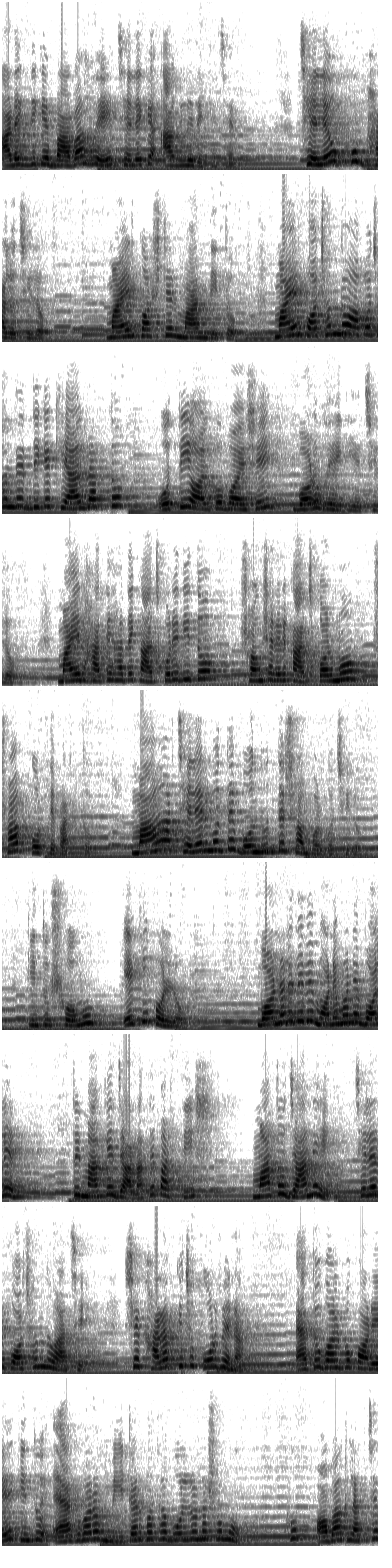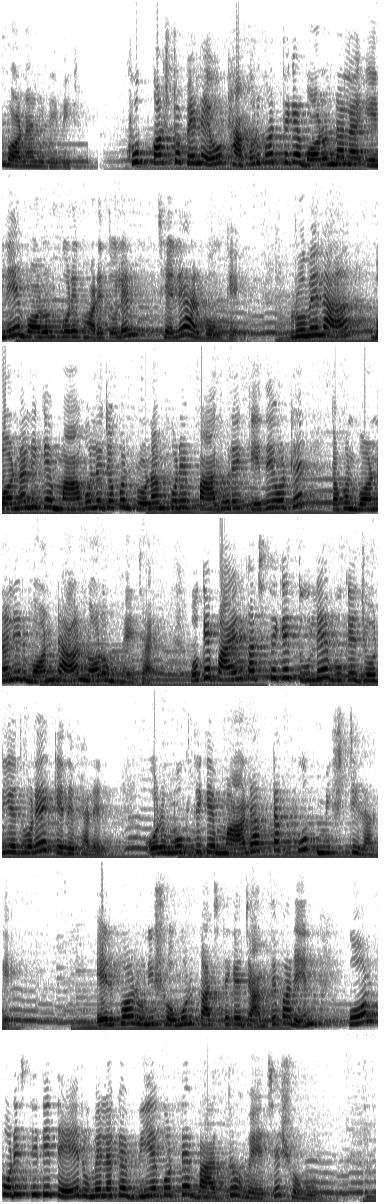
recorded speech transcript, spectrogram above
আরেকদিকে বাবা হয়ে ছেলেকে আগলে রেখেছেন। ছেলেও খুব ভালো ছিল। মায়ের কষ্টের মান দিত। মায়ের পছন্দ অপছন্দের দিকে খেয়াল রাখত, অতি অল্প বয়সেই বড় হয়ে গিয়েছিল। মায়ের হাতে হাতে কাজ করে দিত সংসারের কাজকর্ম সব করতে পারত। মা আর ছেলের মধ্যে বন্ধুত্বের সম্পর্ক ছিল। কিন্তু সমু এ কি করল? বর্ণালী দেবী মনে মনে বলেন, তুই মাকে জানাতে পারতিস? মা তো জানে ছেলের পছন্দ আছে, সে খারাপ কিছু করবে না। এত গল্প করে, কিন্তু একবারও মেয়েটার কথা বলল না সমু। খুব অবাক লাগছে বর্ণালী দেবীর। খুব কষ্ট পেলেও ঠাকুর ঘর থেকে বরণডালা এনে বরণ করে ঘরে তোলেন ছেলে আর বউকে। রুমেলা বর্ণালীকে মা বলে যখন প্রণাম করে পা ধরে কেঁদে ওঠে, তখন বর্ণালীর মনটা নরম হয়ে যায়। ওকে পায়ের কাছ থেকে তুলে বুকে জড়িয়ে ধরে কেঁদে ফেলেন। ওর মুখ থেকে মা ডাকটা খুব মিষ্টি লাগে। এরপর উনি সমুর কাছ থেকে জানতে পারেন কোন পরিস্থিতিতে রুমেলাকে বিয়ে করতে বাধ্য হয়েছে সমু?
